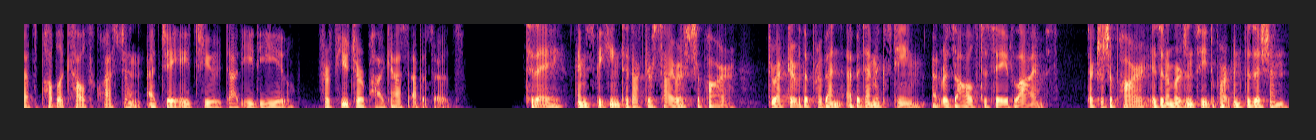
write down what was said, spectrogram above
That's publichealthquestion at jhu.edu for future podcast episodes. Today, I'm speaking to Dr. Cyrus Shahpar, Director of the Prevent Epidemics Team at Resolve to Save Lives. Dr. Shahpar is an emergency department physician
